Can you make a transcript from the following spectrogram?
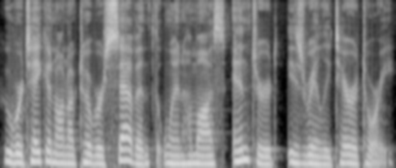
who were taken on October 7th when Hamas entered Israeli territory.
